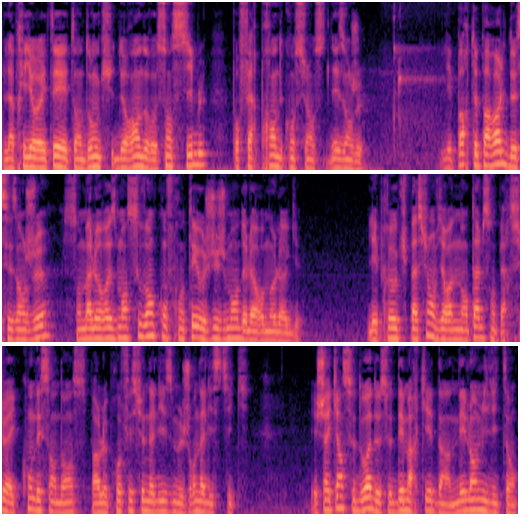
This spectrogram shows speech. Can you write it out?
La priorité étant donc de rendre sensible pour faire prendre conscience des enjeux. Les porte-paroles de ces enjeux sont malheureusement souvent confrontés au jugement de leurs homologues. Les préoccupations environnementales sont perçues avec condescendance par le professionnalisme journalistique, et chacun se doit de se démarquer d'un élan militant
